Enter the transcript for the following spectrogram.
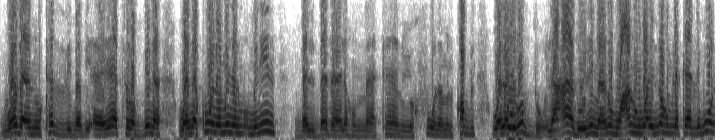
ولا نكذب بآيات ربنا ونكون من المؤمنين بل بدا لهم ما كانوا يخفون من قبل ولو ردوا لعادوا لما نهوا عنه وإنهم لكاذبون.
